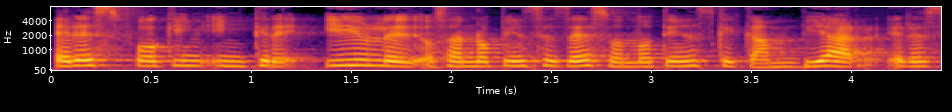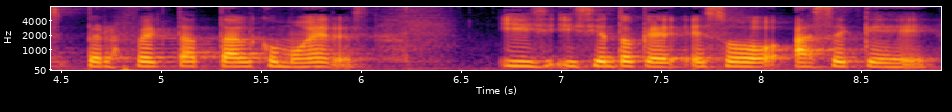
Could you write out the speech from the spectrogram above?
eres fucking increíble, o sea, no pienses eso, no tienes que cambiar, eres perfecta tal como eres. Y, siento que eso hace que,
